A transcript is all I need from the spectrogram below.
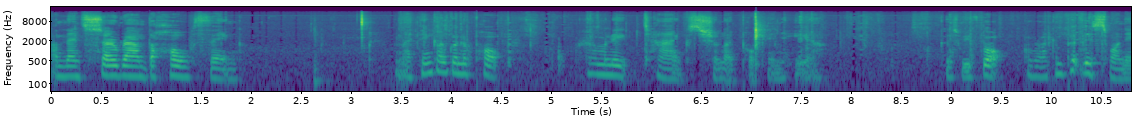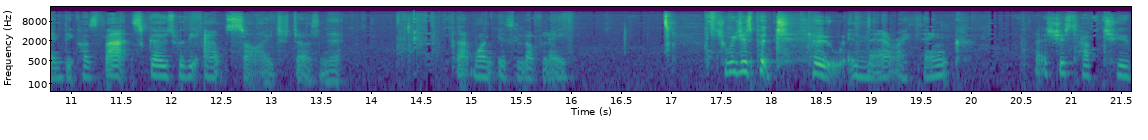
and then sew around the whole thing. And I think I'm going to pop how many tags shall I pop in here? Because we've got well I can put this one in because that goes with the outside doesn't it? That one is lovely. Shall we just put two in there I think? Let's just have two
